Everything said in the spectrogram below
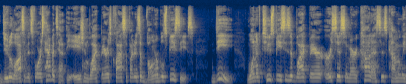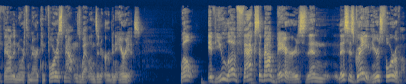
Due to loss of its forest habitat, the Asian black bear is classified as a vulnerable species. D. One of two species of black bear, Ursus americanus, is commonly found in North American forests, mountains, wetlands, and urban areas. Well, if you love facts about bears, then this is great. Here's four of them.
